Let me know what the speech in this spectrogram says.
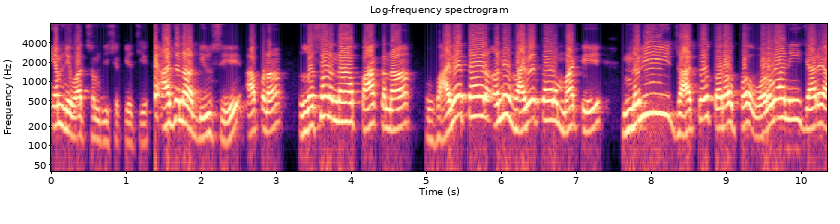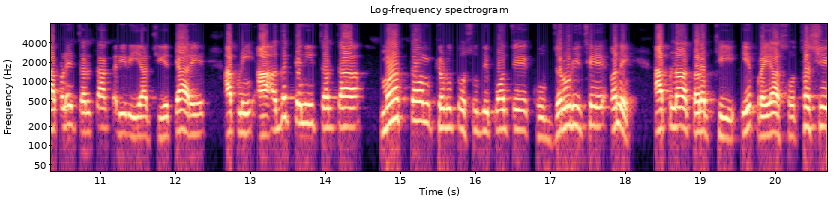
એમની વાત સમજી શકીએ છીએ. આજના દિવસે આપણા લસણના પાકના વાવેતર અને વાવેતર માટે નવી જાતો તરફ વળવાની જ્યારે આપણે ચર્ચા કરી રહ્યા છીએ ત્યારે આપણી આ અગત્યની ચર્ચા મહત્તમ ખેડૂતો સુધી પહોંચે ખૂબ જરૂરી છે અને આપના તરફથી એ પ્રયાસો થશે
